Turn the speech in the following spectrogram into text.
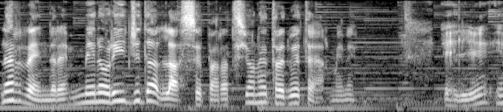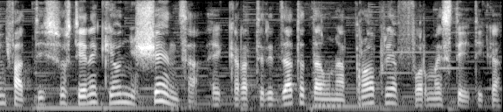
nel rendere meno rigida la separazione tra i due termini. Egli infatti sostiene che ogni scienza è caratterizzata da una propria forma estetica,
